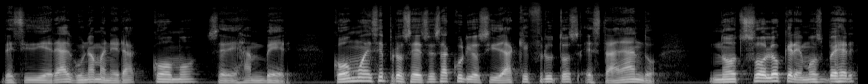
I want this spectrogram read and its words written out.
decidiera de alguna manera cómo se dejan ver, cómo ese proceso, esa curiosidad, qué frutos está dando. No solo queremos ver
